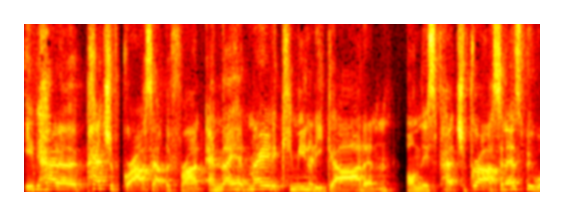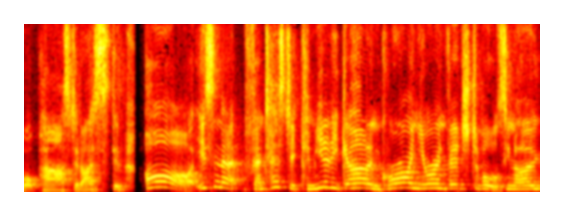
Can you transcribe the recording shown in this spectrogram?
it had a patch of grass out the front, and they had made a community garden on this patch of grass. And as we walked past it, I said, Oh, isn't that fantastic? Community garden, growing your own vegetables, you know,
